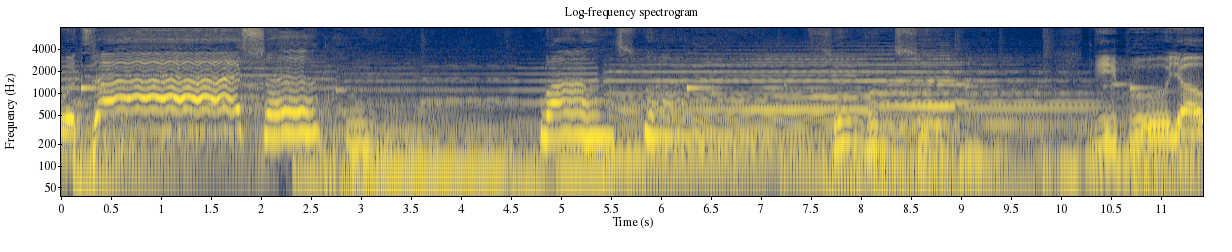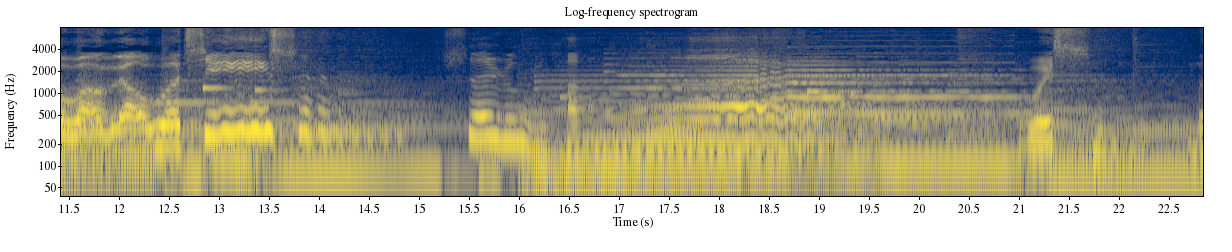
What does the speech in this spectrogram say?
我在深闺望穿秋水，你不要忘了我情深深如海。为什么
